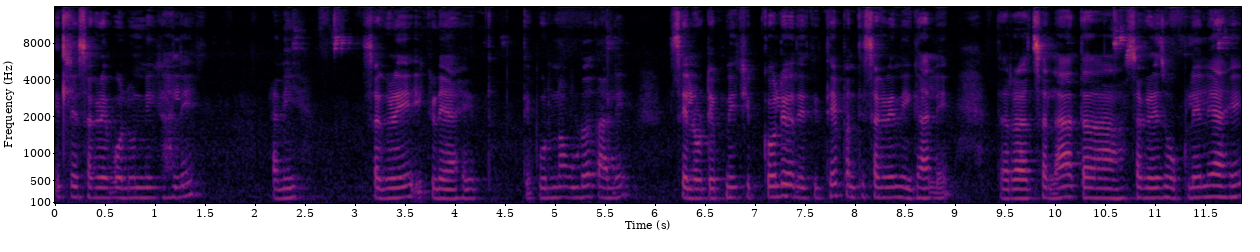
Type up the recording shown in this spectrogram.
इथले सगळे बोलून निघाले आणि सगळे इकडे आहेत. ते पूर्ण उडत आले. सेलोटेपने चिपकवले होते तिथे पण ते सगळे निघाले. तर चला आता सगळे झोपलेले आहे.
